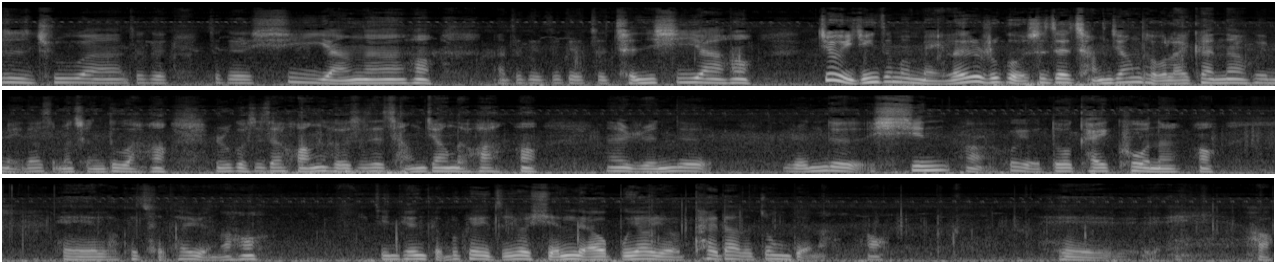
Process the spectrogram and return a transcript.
日出啊，这个这个夕阳啊，哈、啊，这个这个这晨曦啊，哈、就已经这么美了。如果是在长江头来看，那会美到什么程度啊，哈、如果是在黄河，是在长江的话，哈、那人的人的心啊，会有多开阔呢？哈、嘿，老客扯太远了，哈、今天可不可以只有闲聊，不要有太大的重点了？好，嘿，好，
